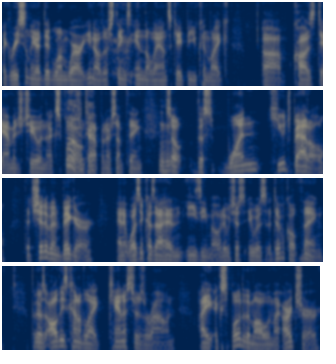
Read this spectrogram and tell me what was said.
Like recently, I did one where you know there's things in the landscape that you can like uh, cause damage to, and then explosions Oh, okay. happen or something. So this one huge battle that should have been bigger, and it wasn't because I had an easy mode. It was just it was a difficult thing. But there was all these kind of like canisters around. I exploded them all with my archer.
